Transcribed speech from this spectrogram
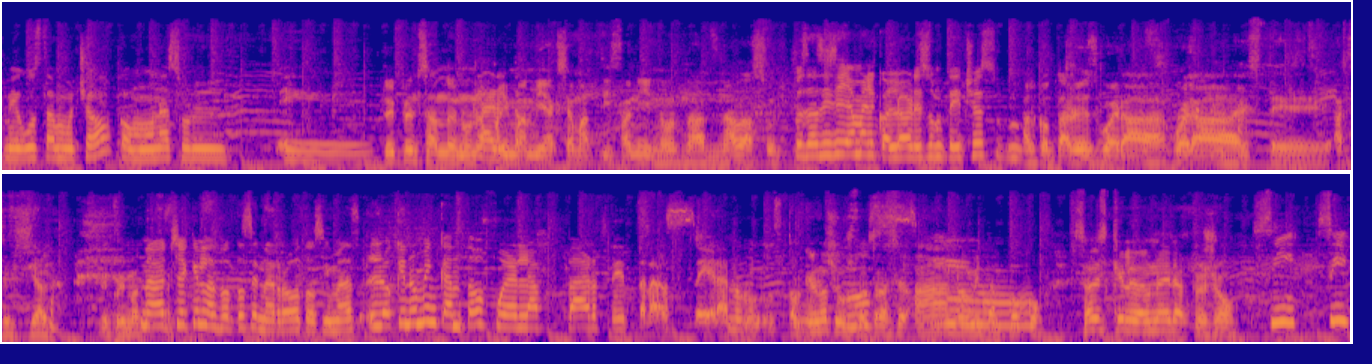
Me gusta mucho, como un azul. Eh, Estoy pensando en una clarito. prima mía que se llama Tiffany, no na- nada azul. pues así se llama el color. Es un techo. Es un- Al contrario, es güera, güera este, artificial. Mi prima No, Tiffany. chequen las fotos en arroba autos y más. Lo que no me encantó fue la parte trasera. No me gustó. ¿Por qué no te gustó el trasero? Ah, no, a mí tampoco. ¿Sabes qué le da un aire a Peugeot? Sí, sí,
